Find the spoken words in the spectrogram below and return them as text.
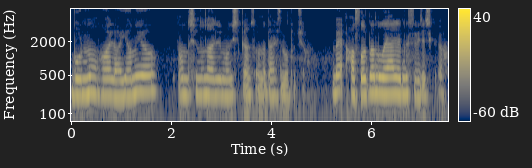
Burnum hala yanıyor. Onun dışında nane limon içtikten sonra dersime oturacağım. Ve hastalıktan dolayı her yerimde sivilce çıkıyor.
